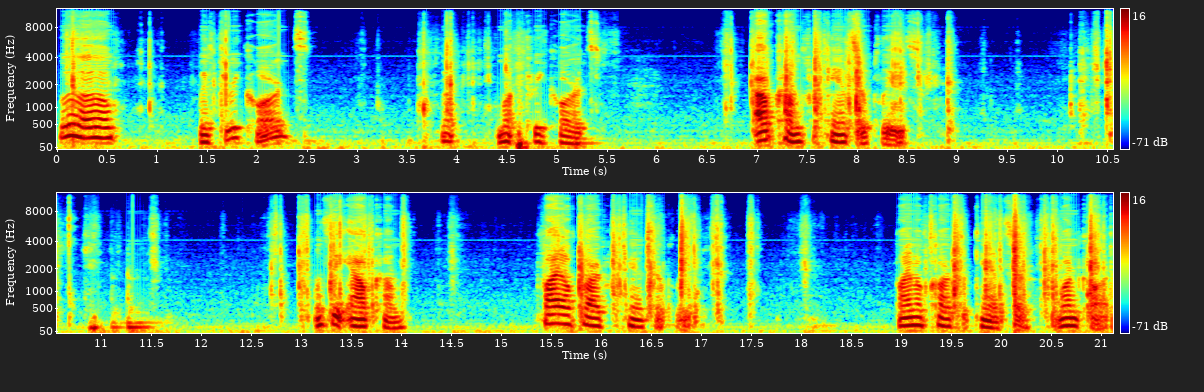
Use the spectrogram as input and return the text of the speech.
Whoa. With three cards? No, what three cards? Outcome for cancer, please. What's the outcome? Final card for cancer, please. Final card for Cancer. One card.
